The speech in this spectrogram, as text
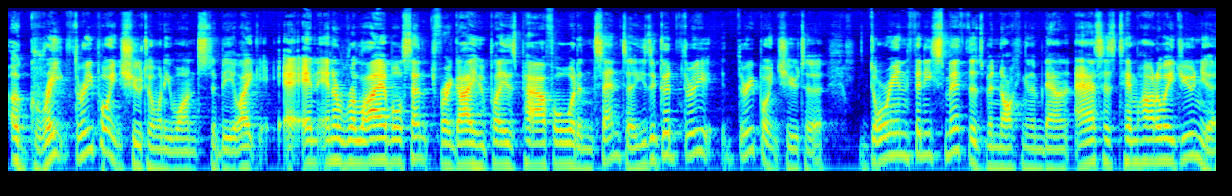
a great three point shooter when he wants to be. Like in in a reliable sense for a guy who plays power forward and center, he's a good three three point shooter. Dorian Finney Smith has been knocking them down, as has Tim Hardaway Jr.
